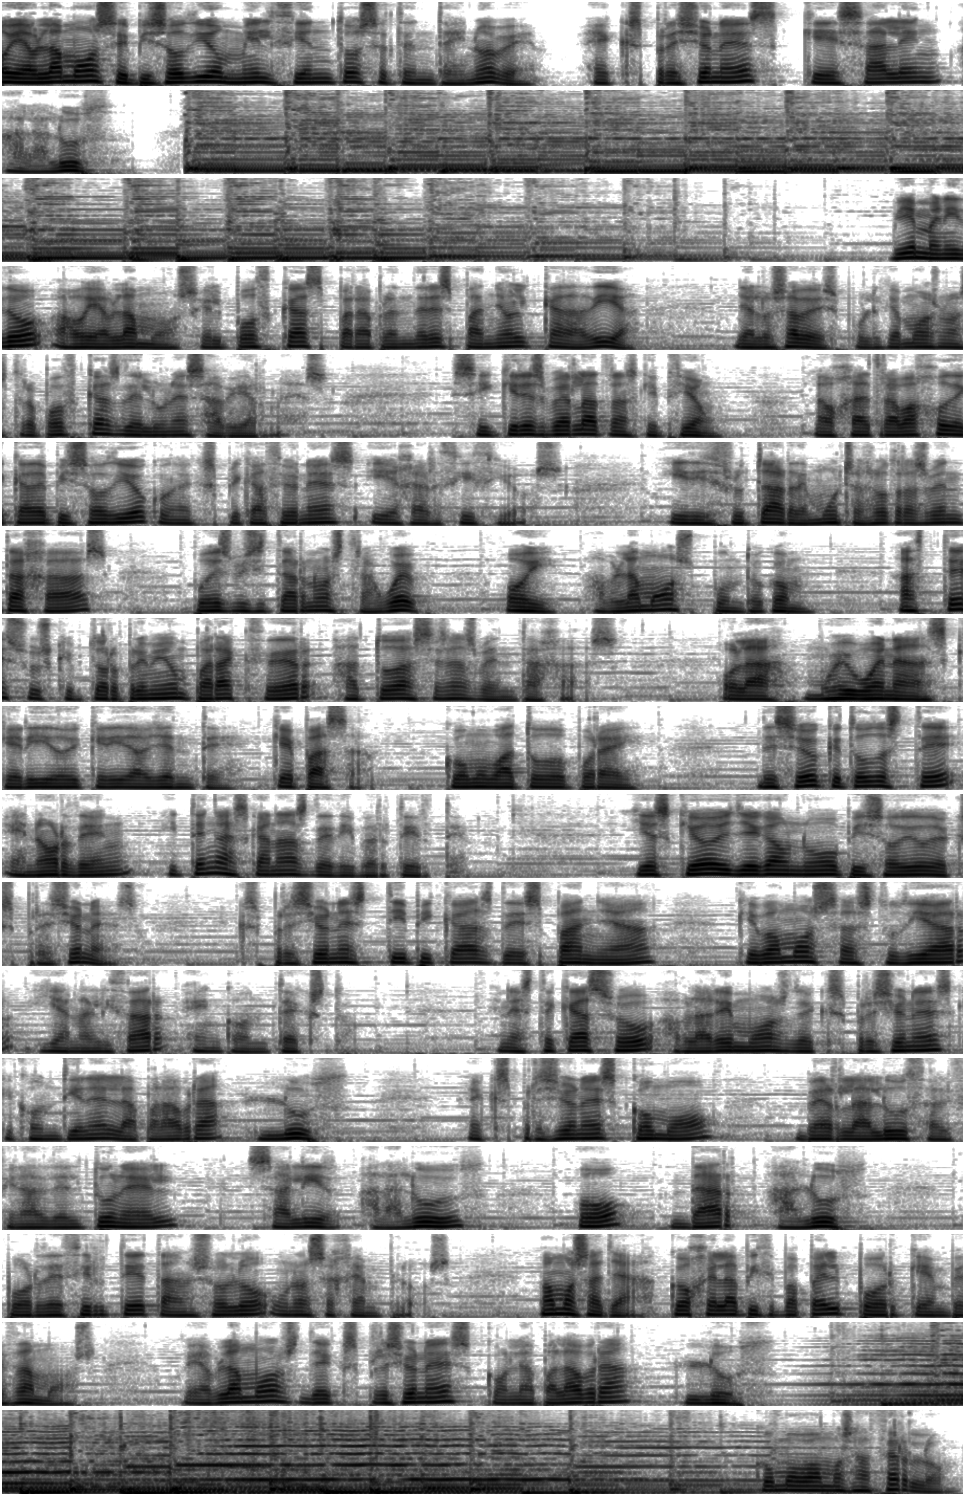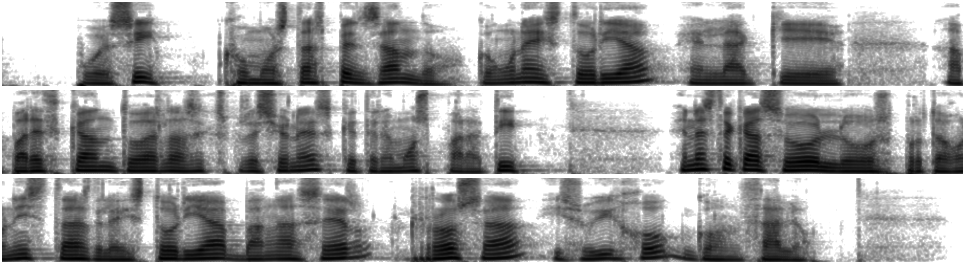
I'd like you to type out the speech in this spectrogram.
Hoy hablamos episodio 1179, expresiones que salen a la luz. Bienvenido a Hoy Hablamos, el podcast para aprender español cada día. Ya lo sabes, publicamos nuestro podcast de lunes a viernes. Si quieres ver la transcripción, la hoja de trabajo de cada episodio con explicaciones y ejercicios, y disfrutar de muchas otras ventajas, puedes visitar nuestra web hoyhablamos.com. Hazte suscriptor premium para acceder a todas esas ventajas. Hola, muy buenas, querido y querida oyente. ¿Qué pasa? ¿Cómo va todo por ahí? Deseo que todo esté en orden y tengas ganas de divertirte. Y es que hoy llega un nuevo episodio de expresiones, expresiones típicas de España que vamos a estudiar y analizar en contexto. En este caso hablaremos de expresiones que contienen la palabra luz, Expresiones como ver la luz al final del túnel, salir a la luz o dar a luz, por decirte tan solo unos ejemplos. Vamos allá, coge lápiz y papel porque empezamos. Hoy hablamos de expresiones con la palabra luz. ¿Cómo vamos a hacerlo? Pues sí, como estás pensando, con una historia en la que aparezcan todas las expresiones que tenemos para ti. En este caso, los protagonistas de la historia van a ser Rosa y su hijo Gonzalo.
